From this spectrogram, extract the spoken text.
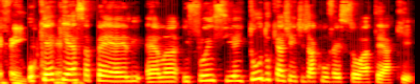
Perfeito. O que é que essa PL ela influencia em tudo que a gente já conversou até aqui?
